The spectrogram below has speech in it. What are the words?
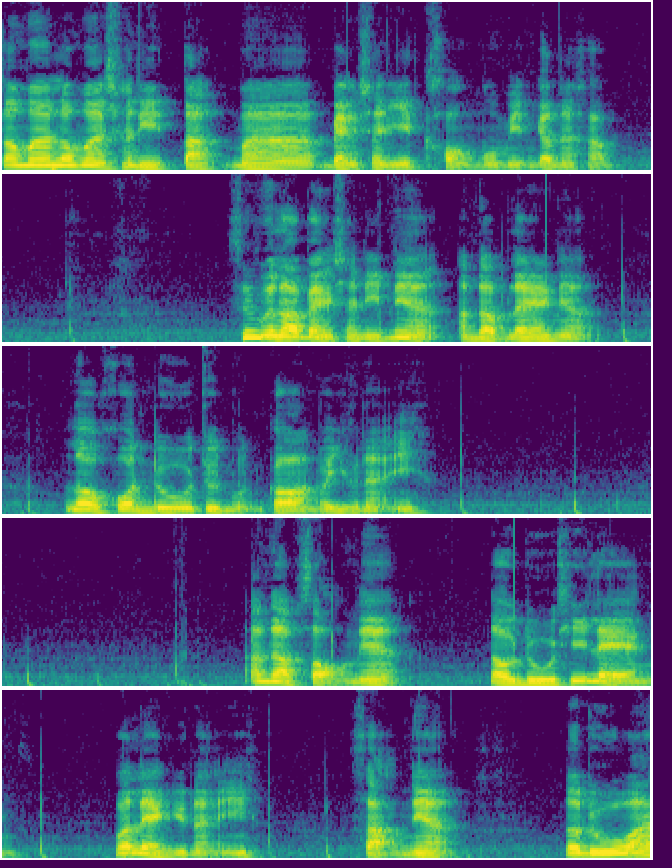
ต่อมาเรามาชนิดตะมาแบ่งชนิดของโมเมนต์กันนะครับ ซึ่งเวลาแบ่งชนิดเนี่ยอันดับแรกเนี่ยเราควรดูจุดหมุนก่อนว่าอยู่ไหน อันดับสองเนี่ยเราดูที่แรงว่าแรงอยู่ไหนสามเนี่ยเราดูว่า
